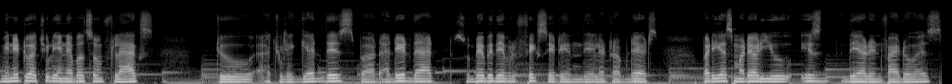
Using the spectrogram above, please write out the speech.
We need to actually enable some flags to actually get this but i did that. So maybe they will fix it in the later updates. But yes material you is there in fydeos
